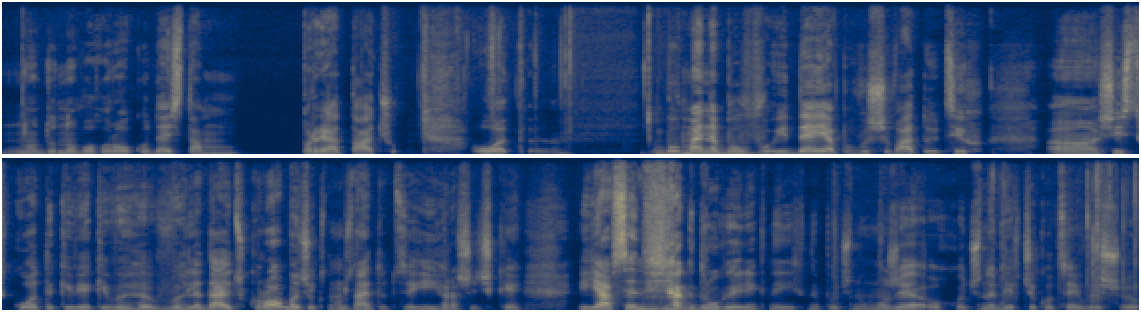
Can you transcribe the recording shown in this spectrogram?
ну, до Нового року десь там приатачу. От. Бо в мене був ідея повишивати цих шість котиків, які виглядають з коробочок. Ну, знаєте, це іграшечки. І я все ніяк другий рік їх не почну. Може, я хоч набірчик оцей вишию.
